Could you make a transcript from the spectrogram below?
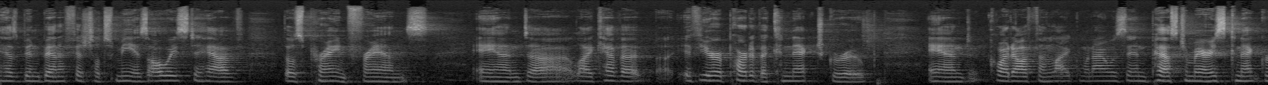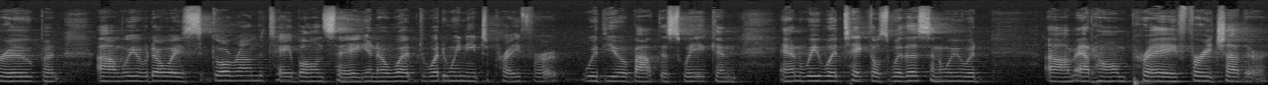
has been beneficial to me is always to have those praying friends, and uh, like have a if you're a part of a connect group, and quite often like when I was in Pastor Mary's connect group, and um, we would always go around the table and say, you know, what what do we need to pray for with you about this week, and and we would take those with us, and we would um, at home pray for each other.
